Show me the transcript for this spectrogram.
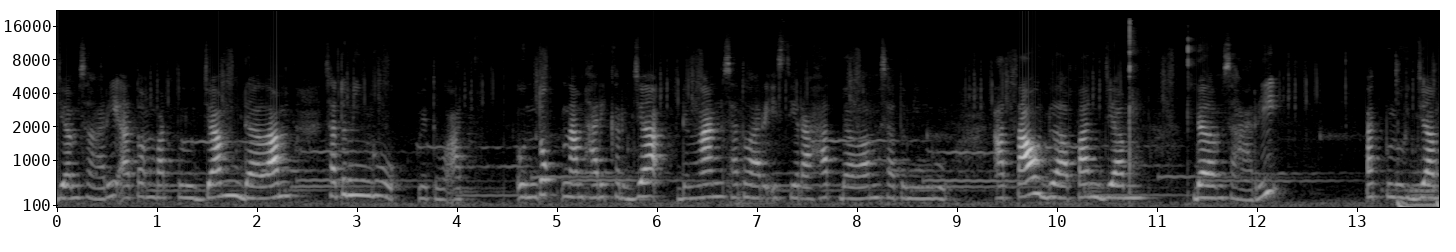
jam sehari atau 40 jam dalam satu minggu gitu. At- untuk enam hari kerja dengan satu hari istirahat dalam satu minggu atau 8 jam dalam sehari 40 jam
